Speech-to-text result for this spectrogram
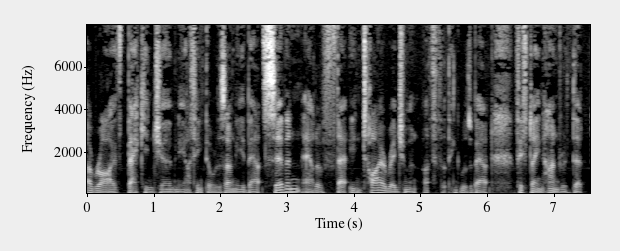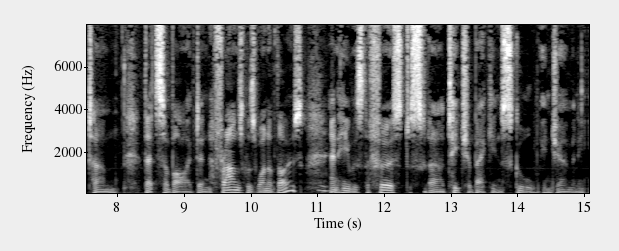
arrive back in Germany. I think there was only about seven out of that entire regiment. I, th- I think it was about fifteen hundred that um, that survived, and Franz was one of those, and he was the first uh, teacher back in school in Germany.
